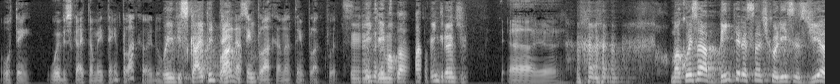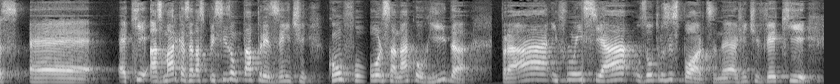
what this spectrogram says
Ou tem? O Wave Sky também tem placa, Edu? Wave Sky tem placa. Tem, né? tem placa, né? Tem placa, putz. Tem, tem uma placa bem grande. Ah, é. uma coisa bem interessante que eu li esses dias é, é que as marcas elas precisam estar presentes com força na corrida para influenciar os outros esportes. Né? A gente vê que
